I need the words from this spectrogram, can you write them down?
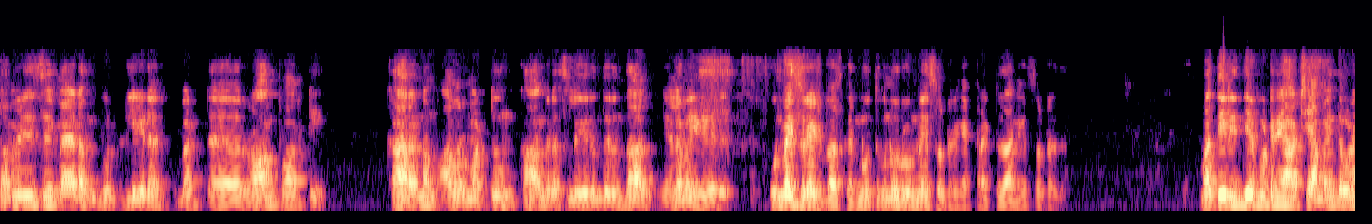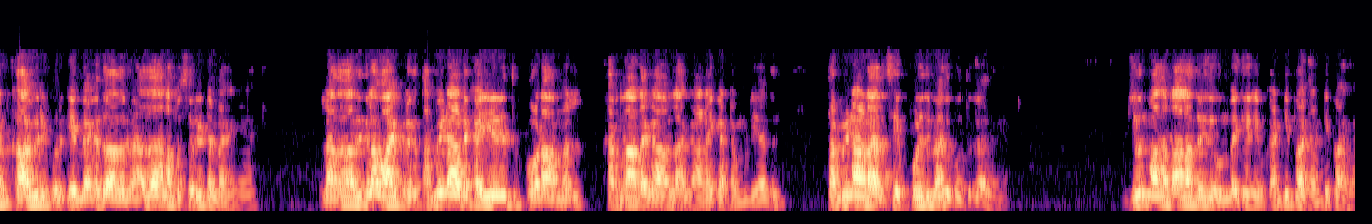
Tamilisai madam good leader but wrong party காரணம் அவர் மட்டும் காங்கிரஸ்ல இருந்திருந்தால் நிலைமை வேறு. உண்மை சுரேஷ் பாஸ்கர் நூத்துக்கு நூறு உண்மையை சொல்றீங்க. கரெக்ட் தான் நீங்க சொல்றது. மத்தியில் இந்திய கூட்டணி ஆட்சி அமைந்தவுடன் காவிரி குறுக்கே மேகதாது அதான் நம்ம சொல்லிட்டோமேங்க இல்ல அதாவது அதுக்கெல்லாம் வாய்ப்பு இருக்கு. தமிழ்நாடு கையெழுத்து போடாமல் கர்நாடகாவில் அங்க அணை கட்ட முடியாது. தமிழ்நாடு அரசு எப்பொழுதுமே அதுக்கு ஒத்துக்காதுங்க. ஜூன் மாதம் நாலாம் தேதி உண்மை தெரியும். கண்டிப்பா கண்டிப்பாங்க.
